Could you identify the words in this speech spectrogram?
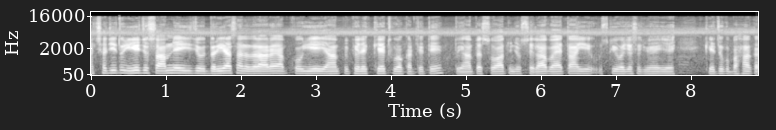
अच्छा जी तो ये जो सामने ये जो दरिया सा नज़र आ रहा है, आपको ये यहाँ पे पहले खेत हुआ करते थे तो यहाँ पे स्वाद में जो सैलाब आया था, ये उसकी वजह से जो है ये खेतों को बहा कर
